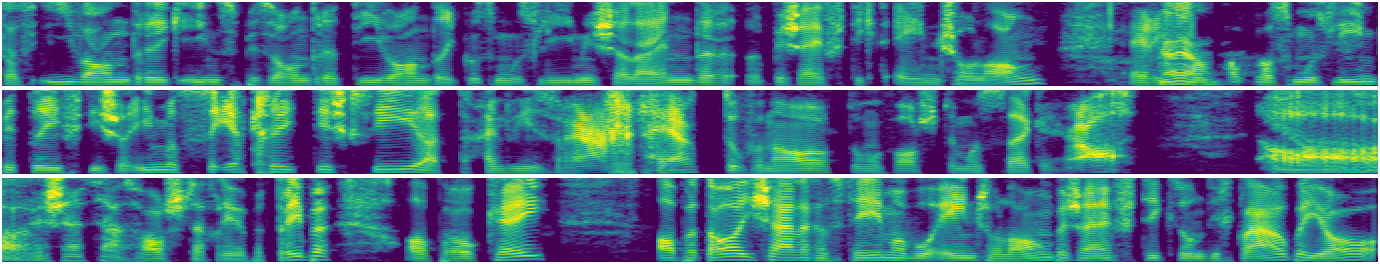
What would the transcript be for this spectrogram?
dass Einwanderung, insbesondere die Einwanderung aus muslimischen Ländern, beschäftigt ihn schon lang. Er ist, ja, ja. was Muslim betrifft, ist er immer sehr kritisch gewesen, er hat teilweise recht hart auf eine Art, wo man fast muss sagen, ja, ja, ist jetzt fast ein bisschen übertrieben, aber okay. Aber da ist eigentlich ein Thema, das ihn schon lange beschäftigt. Und ich glaube, ja,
